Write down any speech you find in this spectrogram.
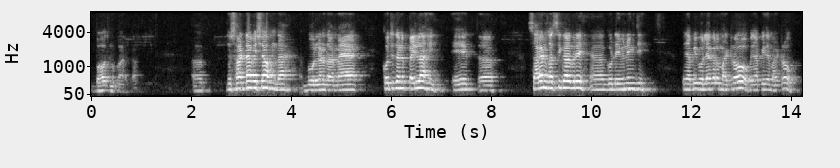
ਬਹੁਤ ਮੁਬਾਰਕਾਂ। ਜੋ ਸਾਡਾ ਵਿਸ਼ਾ ਹੁੰਦਾ ਬੋਲਣ ਦਾ ਮੈਂ ਕੁਝ ਦਿਨ ਪਹਿਲਾਂ ਹੀ ਇਹ ਸਾਰਿਆਂ ਨੂੰ ਸਤਿ ਸ਼੍ਰੀ ਅਕਾਲ ਵੀਰੇ ਗੁੱਡ ਈਵਨਿੰਗ ਜੀ। ਪੰਜਾਬੀ ਬੋਲਿਆ ਕਰੋ ਮਾਸਟਰੋ ਪੰਜਾਬੀ ਦੇ ਮਾਸਟਰੋ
